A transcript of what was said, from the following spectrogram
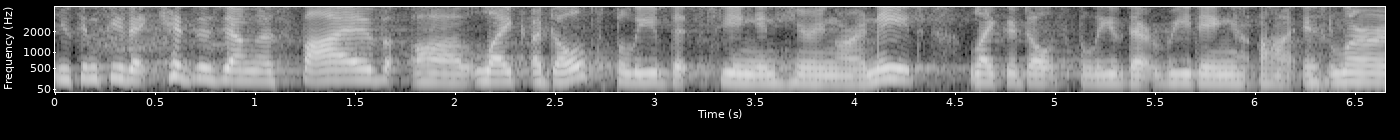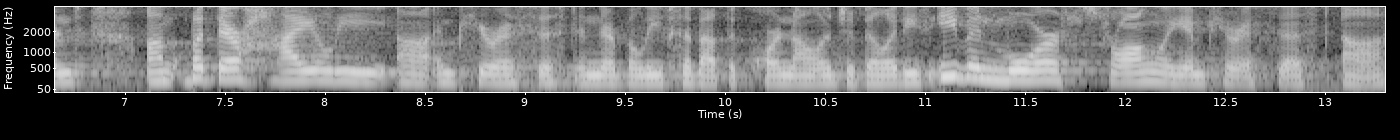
you can see that kids as young as five, uh, like adults, believe that seeing and hearing are innate, like adults believe that reading uh, is learned. Um, but they're highly uh, empiricist in their beliefs about the core knowledge abilities, even more strongly empiricist, uh,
